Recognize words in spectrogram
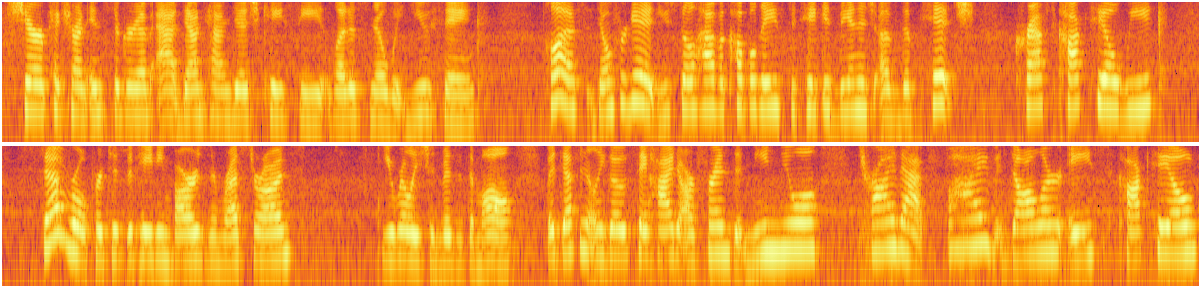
share a picture on Instagram at Downtown Dish KC. Let us know what you think. Plus, don't forget, you still have a couple days to take advantage of the Pitch Craft Cocktail Week several participating bars and restaurants. You really should visit them all, but definitely go say hi to our friends at Mean Mule. Try that $5 Ace cocktail.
